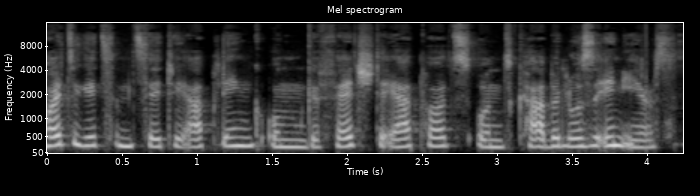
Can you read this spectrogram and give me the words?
Heute geht es im CT-Uplink um gefälschte AirPods und kabellose In-Ears.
